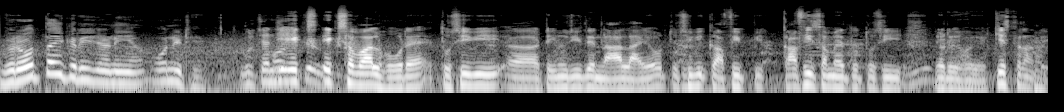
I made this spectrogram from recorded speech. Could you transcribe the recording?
ਵਿਰੋਧਤਾ ਹੀ ਕਰੀ ਜਾਣੀ ਆ ਉਹ ਨਹੀਂ ਠੀਕ। ਗੁਲਚਨ ਜੀ ਇੱਕ ਇੱਕ ਸਵਾਲ ਹੋਰ ਹੈ। ਤੁਸੀਂ ਵੀ ਟੀਨੂ ਜੀ ਦੇ ਨਾਲ ਆਏ ਹੋ। ਤੁਸੀਂ ਵੀ ਕਾਫੀ ਕਾਫੀ ਸਮੇਂ ਤੋਂ ਤੁਸੀਂ ਜੁੜੇ ਹੋਏ ਹੋ। ਕਿਸ ਤਰ੍ਹਾਂ ਦੇ?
